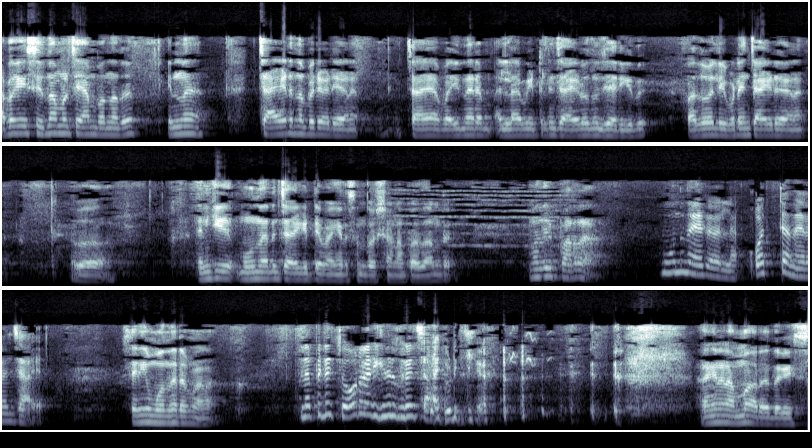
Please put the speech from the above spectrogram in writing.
അപ്പൊ കേസ് ഇത് നമ്മൾ ചെയ്യാൻ പോകുന്നത് ഇന്ന് ചായ ഇടുന്ന പരിപാടിയാണ്. ചായ വൈകുന്നേരം എല്ലാ വീട്ടിലും ചായ ഇടുമെന്ന് വിചാരിക്കുന്നത് അപ്പൊ അതുപോലെ ഇവിടെയും ചായ ഇടുകയാണ് അപ്പൊ എനിക്ക് മൂന്നേരം ചായ കിട്ടിയ ഭയങ്കര സന്തോഷമാണ്. അപ്പൊ അതുകൊണ്ട് മതി പറ. മൂന്ന് നേരമല്ല ഒറ്റ നേരം ചായ. പക്ഷെ എനിക്ക് മൂന്നേരം വേണം. എന്നാ പിന്നെ ചോറ് കഴിക്കുന്നതിന് പോലെ ചായ കുടിക്കുക. അങ്ങനെയാണ് അമ്മ പറയുന്നത് ഗൈസ്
